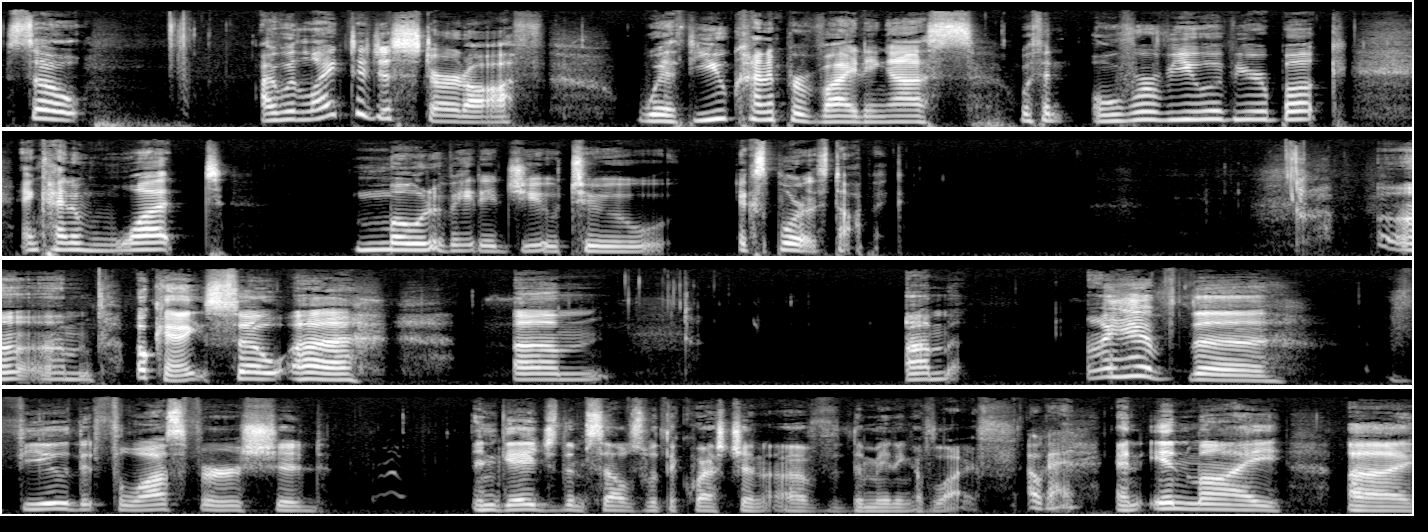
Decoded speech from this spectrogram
So, I would like to just start off with you kind of providing us with an overview of your book and kind of what motivated you to explore this topic. Um, okay, so uh, um, um, I have the view that philosophers should engage themselves with the question of the meaning of life. Okay. And in my uh,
